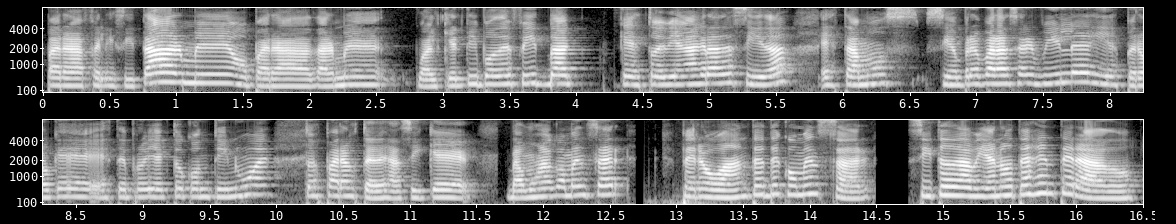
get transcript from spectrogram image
para felicitarme o para darme cualquier tipo de feedback que estoy bien agradecida. Estamos siempre para servirles y espero que este proyecto continúe. Esto es para ustedes, así que vamos a comenzar. Pero antes de comenzar, si todavía no te has enterado,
